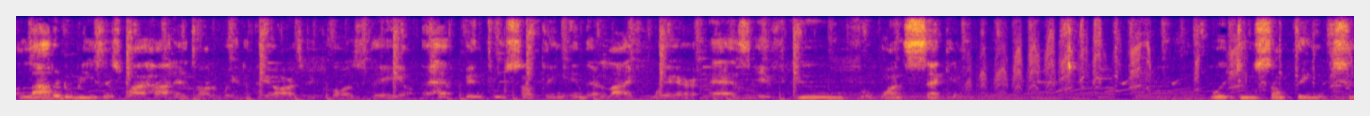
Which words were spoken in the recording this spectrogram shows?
A lot of the reasons why hotheads are the way that they are is because they have been through something in their life where, as if you, for one second, would do something to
